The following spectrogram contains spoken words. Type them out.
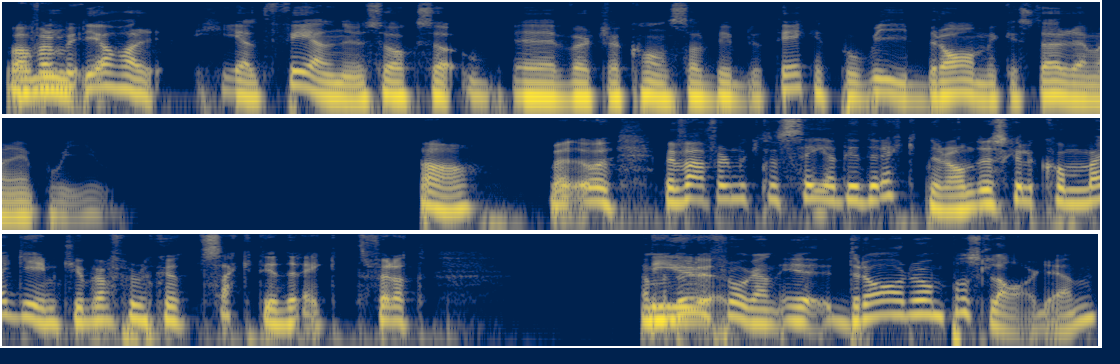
Varför Om de- inte jag har helt fel nu så är också eh, Virtual Console-biblioteket på Wii bra mycket större än vad det är på Wii U. Ja. Men, och, men varför har de inte kunnat säga det direkt nu då? Om det skulle komma GameCube, varför har de inte kunnat sagt det direkt? För att Ja, men då är ju- frågan, är, drar de på slagen?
